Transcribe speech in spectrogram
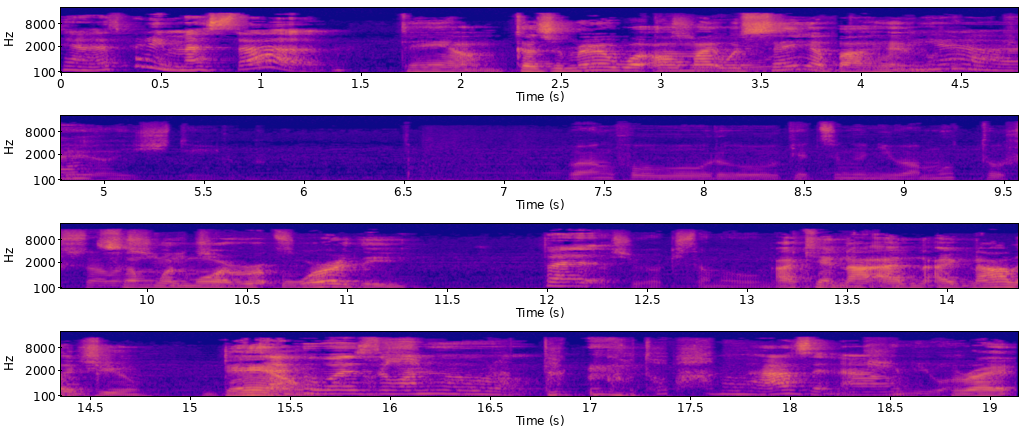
Damn, that's pretty messed up. Damn, because remember what All Might was saying about him. Yeah someone more worthy. But I cannot acknowledge you. Damn. Who was the one who who has it now. Right.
